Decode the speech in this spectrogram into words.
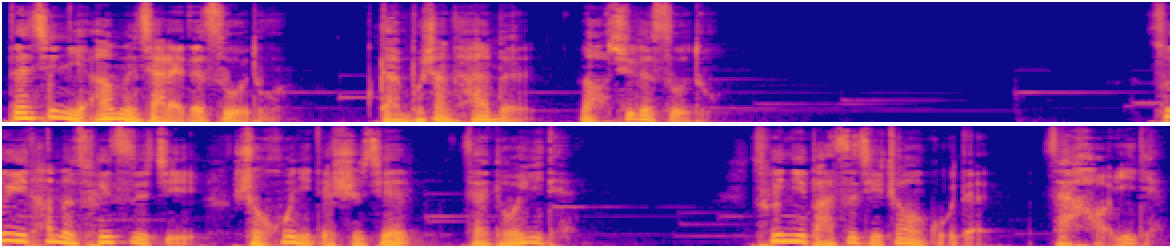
担心你安稳下来的速度赶不上他们老去的速度，所以他们催自己守护你的时间再多一点，催你把自己照顾的再好一点。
